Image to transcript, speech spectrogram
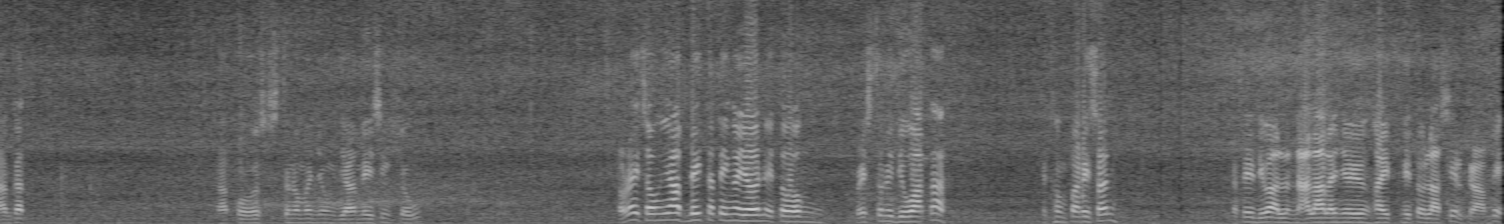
dagat. Tapos ito naman yung The Amazing Show. Alright, so ang i-update natin ngayon, itong pwesto ni Diwata. Itong parisan. Kasi di ba, naalala nyo yung hype nito last year, grabe.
